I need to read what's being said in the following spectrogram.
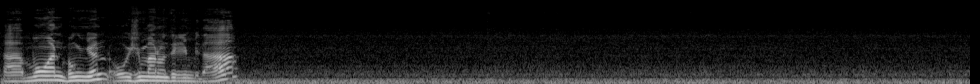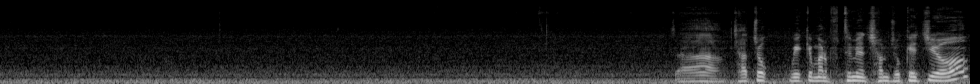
자 몽환 복륜 50만원 드립니다. 자 자쪽 몇 개만 붙으면 참 좋겠죠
